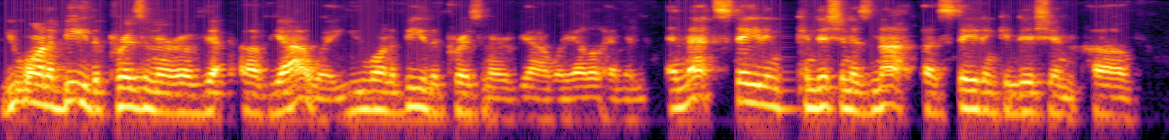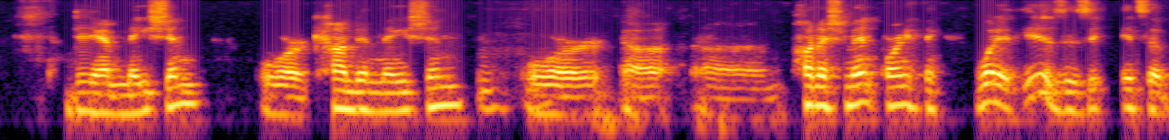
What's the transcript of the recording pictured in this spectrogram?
You want to be the prisoner of, of Yahweh. You want to be the prisoner of Yahweh Elohim. And, and that state and condition is not a state and condition of damnation or condemnation mm-hmm. or uh, um, punishment or anything. What it is is it, it's a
